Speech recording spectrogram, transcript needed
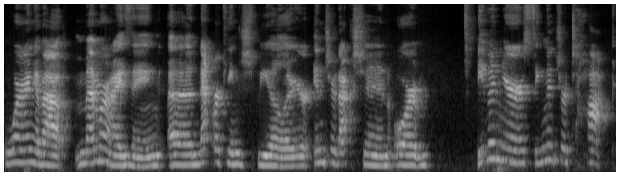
worrying about memorizing a networking spiel or your introduction or even your signature talk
